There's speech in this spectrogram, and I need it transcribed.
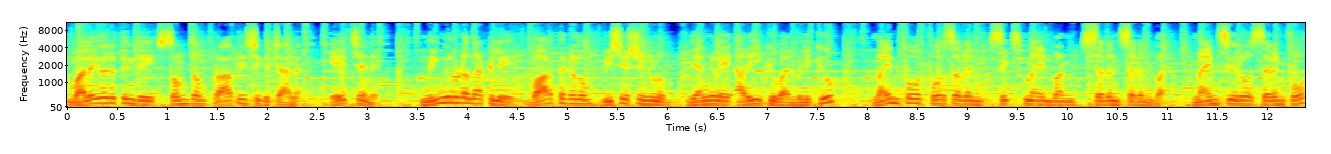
മലയോരത്തിന്റെ സ്വന്തം പ്രാദേശിക ചാനൽ എ ചാനൽ നിങ്ങളുടെ നാട്ടിലെ വാർത്തകളും വിശേഷങ്ങളും ഞങ്ങളെ അറിയിക്കുവാൻ വിളിക്കൂ. Nine four four seven six nine one seven seven one. Nine zero seven four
